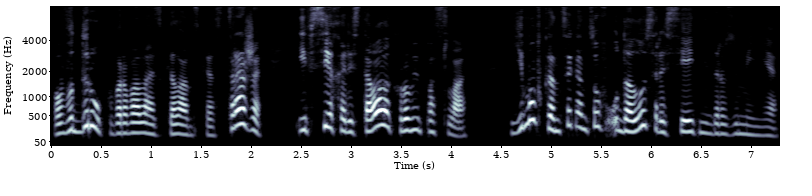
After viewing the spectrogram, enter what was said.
Вдруг ворвалась голландская стража и всех арестовала, кроме посла. Ему, в конце концов, удалось рассеять недоразумение,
